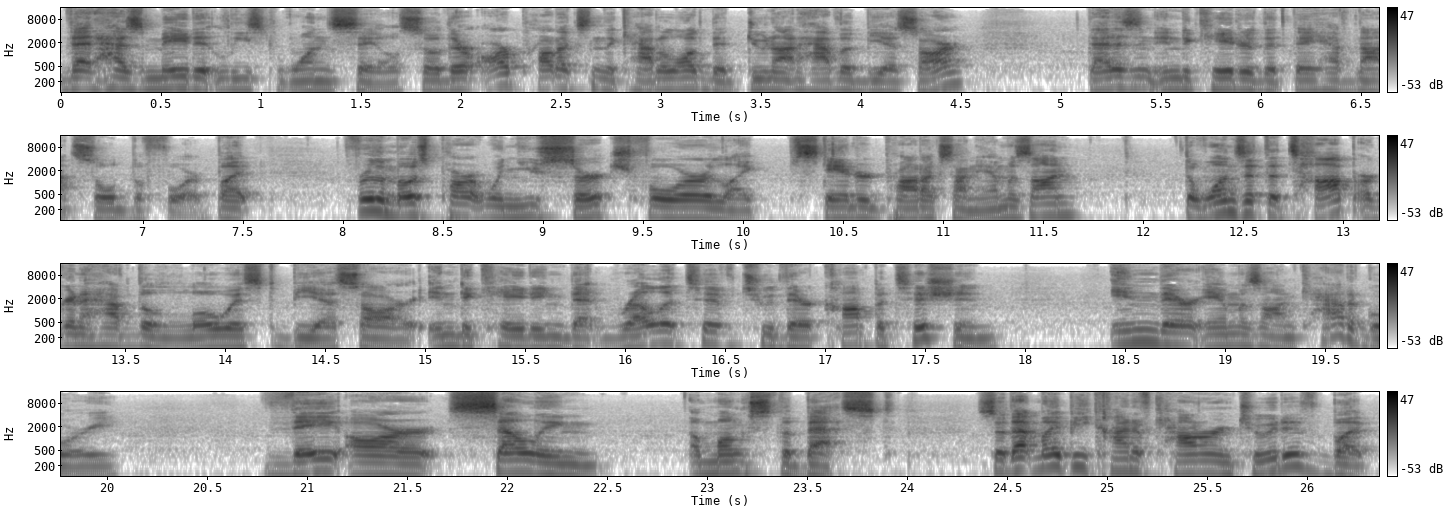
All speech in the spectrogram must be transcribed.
that has made at least one sale. So there are products in the catalog that do not have a BSR. That is an indicator that they have not sold before. But for the most part, when you search for like standard products on Amazon, the ones at the top are going to have the lowest BSR, indicating that relative to their competition in their Amazon category, they are selling amongst the best. So that might be kind of counterintuitive, but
